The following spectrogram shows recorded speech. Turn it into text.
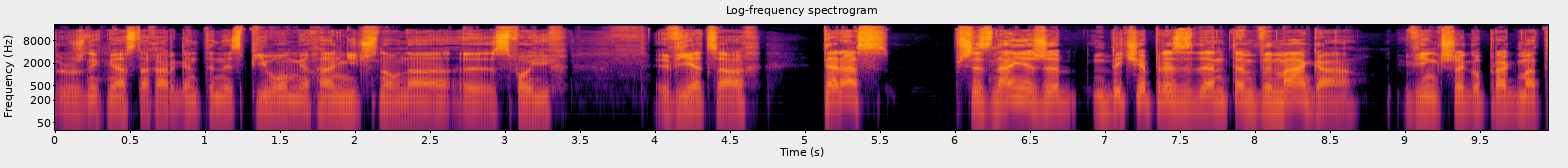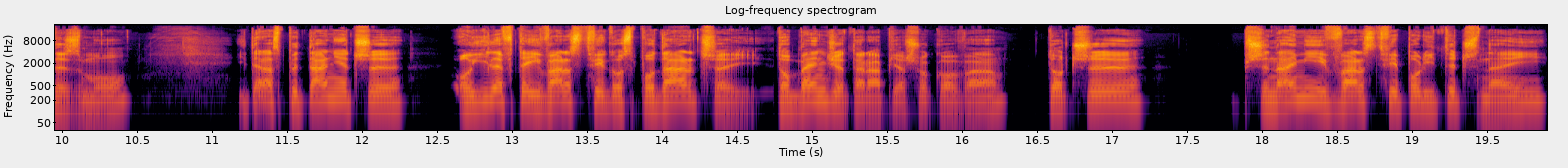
różnych miastach Argentyny z piłą mechaniczną na e, swoich wiecach. Teraz przyznaję, że bycie prezydentem wymaga większego pragmatyzmu. I teraz pytanie, czy o ile w tej warstwie gospodarczej to będzie terapia szokowa, to czy przynajmniej w warstwie politycznej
